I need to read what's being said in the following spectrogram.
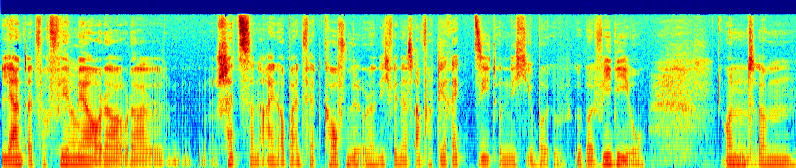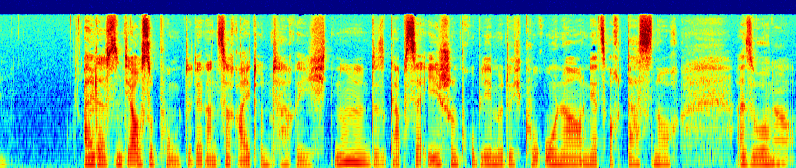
lernt einfach viel ja. mehr oder, oder schätzt dann ein, ob er ein Pferd kaufen will oder nicht, wenn er es einfach direkt sieht und nicht über, über Video. Und mhm. ähm, all das sind ja auch so Punkte, der ganze Reitunterricht. Ne? Da gab es ja eh schon Probleme durch Corona und jetzt auch das noch. Also ja.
